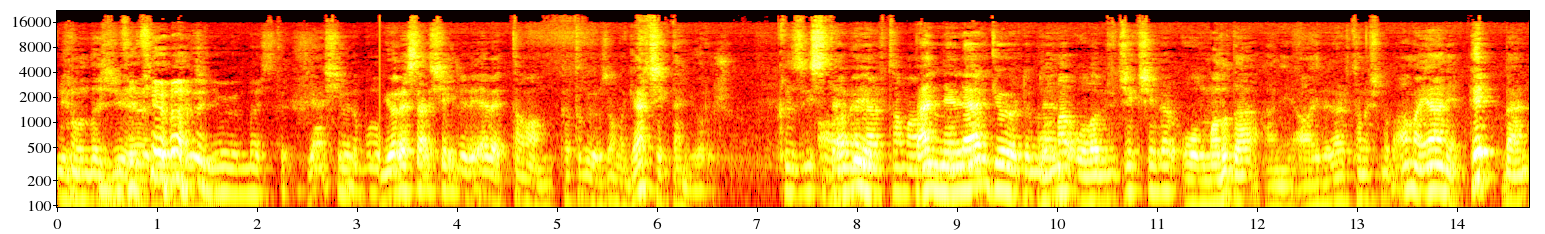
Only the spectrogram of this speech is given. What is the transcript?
Yoğunlaşıyor. evet, var ya, yoğunlaşıyor. yoğunlaştı. Ya şimdi bu yöresel şeyleri evet tamam katılıyoruz ama gerçekten yorucu. Kız istemeler Abi, tamam. Ben neler gördüm. Bunlar olabilecek şeyler olmalı da hani aileler tanışmalı ama yani hep ben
